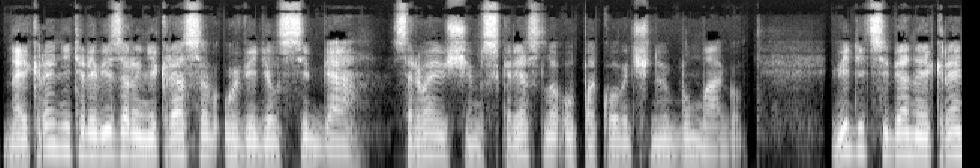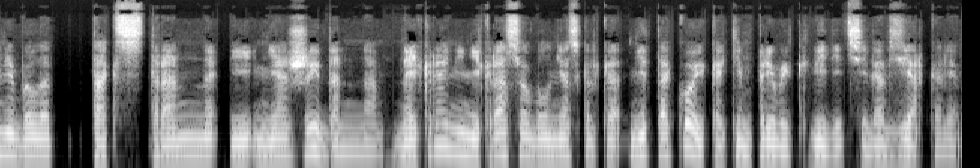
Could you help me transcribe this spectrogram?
На экране телевизора Некрасов увидел себя, срывающим с кресла упаковочную бумагу. Видеть себя на экране было так странно и неожиданно. На экране Некрасов был несколько не такой, каким привык видеть себя в зеркале.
